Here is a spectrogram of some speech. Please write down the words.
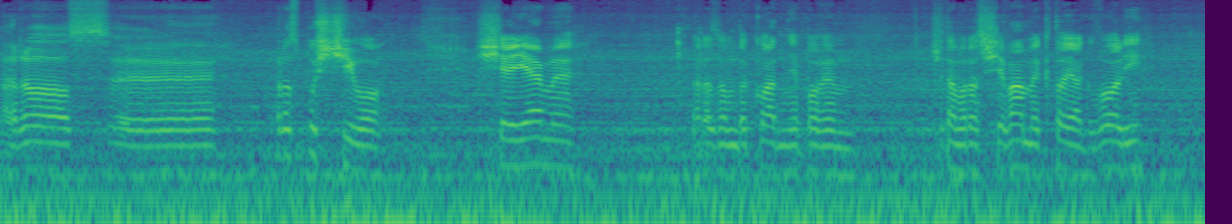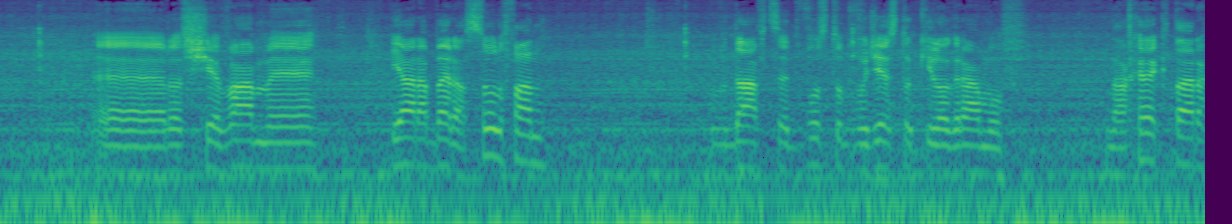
roz, yy, rozpuściło. Siejemy, zaraz Wam dokładnie powiem, czy tam rozsiewamy, kto jak woli. E, rozsiewamy Jarabera sulfan w dawce 220 kg na hektar.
